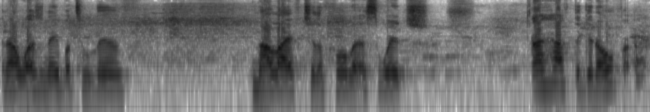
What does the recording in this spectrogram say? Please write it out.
and I wasn't able to live my life to the fullest, which I have to get over.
